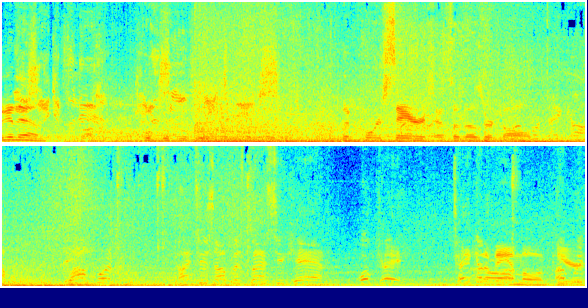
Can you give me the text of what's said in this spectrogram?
Look at them. The Corsairs, that's what those are called. Lockwood, patch up as best you can! Okay, take it off! ammo up here.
